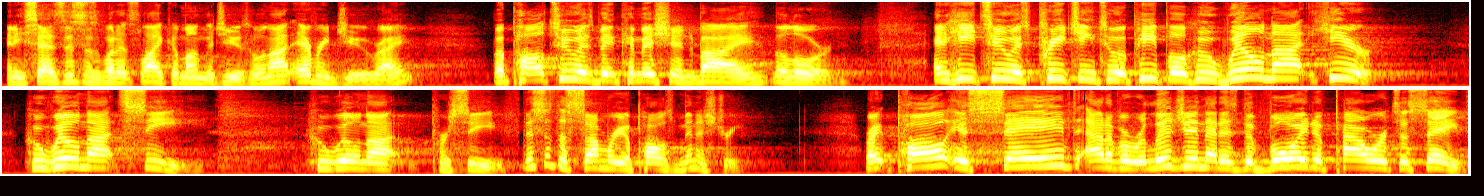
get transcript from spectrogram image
And he says, This is what it's like among the Jews. Well, not every Jew, right? But Paul too has been commissioned by the Lord. And he too is preaching to a people who will not hear, who will not see, who will not perceive. This is the summary of Paul's ministry. Right? Paul is saved out of a religion that is devoid of power to save.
